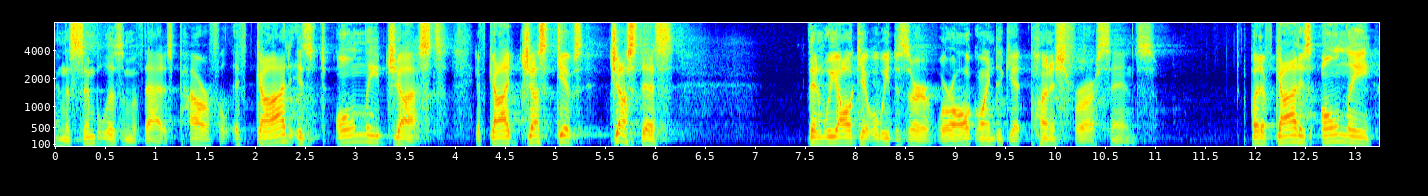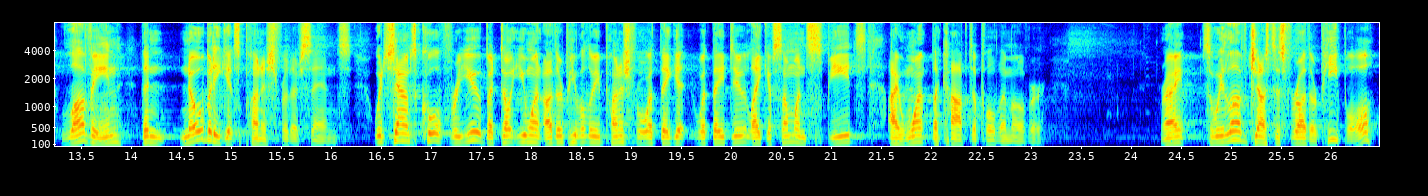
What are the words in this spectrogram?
And the symbolism of that is powerful. If God is only just, if God just gives justice, then we all get what we deserve. We're all going to get punished for our sins. But if God is only loving, then nobody gets punished for their sins. Which sounds cool for you, but don't you want other people to be punished for what they get what they do? Like if someone speeds, I want the cop to pull them over. Right? So we love justice for other people.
